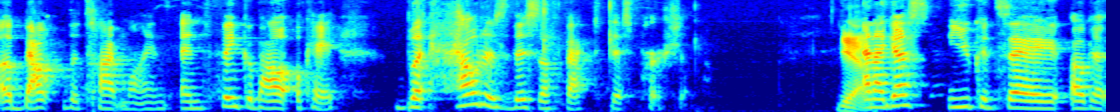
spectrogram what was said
about the timelines and think about, okay, but how does this affect this person? Yeah. And I guess you could say, okay,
